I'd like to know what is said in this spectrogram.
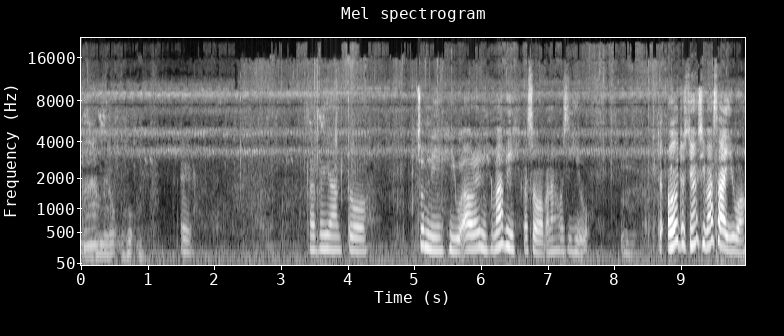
มันมีโรคหุบเออพยายามตัวจุ่มนี้หิวเอาเลยนี่มาพี่กระสอบอะนะเขาสิหิวจะเออจะเสียงสิมาใส่อยู่อะ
